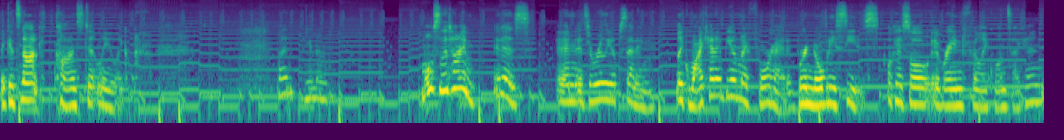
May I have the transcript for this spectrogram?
Like, it's not constantly like, but you know, most of the time it is. And it's really upsetting. Like, why can't it be on my forehead where nobody sees? Okay, so it rained for like one second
